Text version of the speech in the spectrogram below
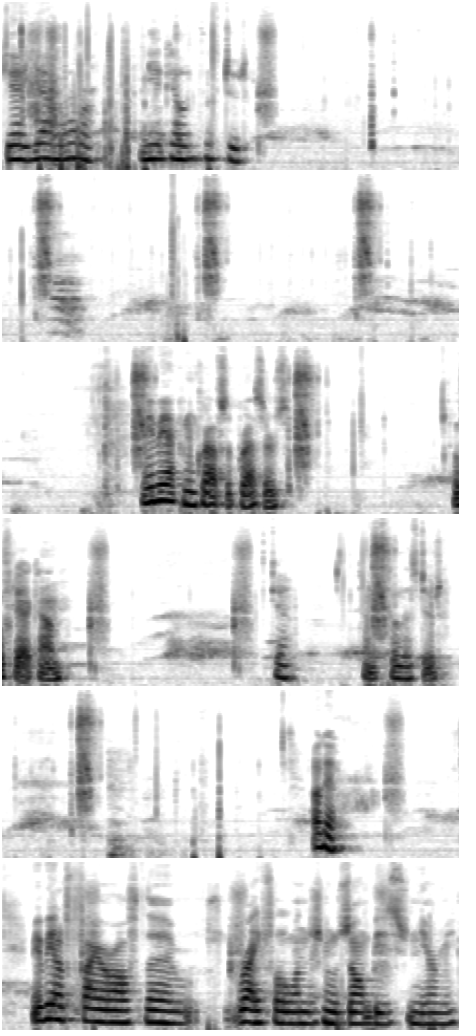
Yeah, yeah, whatever. I need to kill this dude. Maybe I can craft suppressors. Hopefully I can. Okay. Time to kill this dude. Okay. Maybe I'll fire off the rifle when there's no zombies near me.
